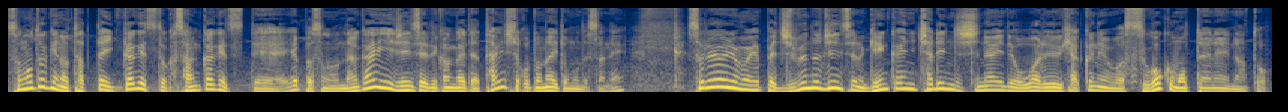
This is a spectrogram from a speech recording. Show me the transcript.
その時のたった1ヶ月とか3ヶ月って、やっぱその長い人生で考えたら大したことないと思うんですよね。それよりもやっぱり自分の人生の限界にチャレンジしないで終わる100年はすごくもったいないなと。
